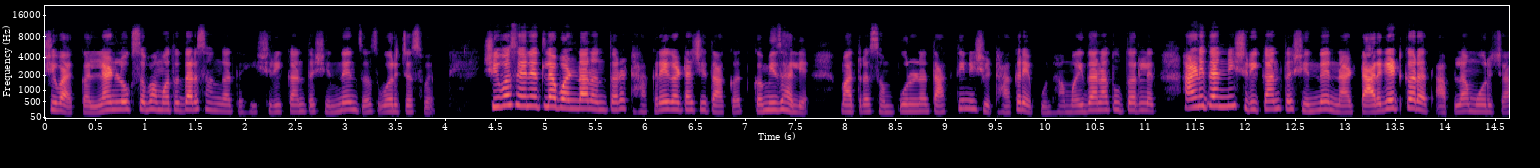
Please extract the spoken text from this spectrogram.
शिवाय कल्याण लोकसभा मतदारसंघातही श्रीकांत शिंदेच वर्चस्व आहे. शिवसेनेतल्या बंडानंतर ठाकरे गटाची ताकद कमी झाली आहे मात्र संपूर्ण ताकदीनिशी ठाकरे पुन्हा मैदानात उतरलेत आणि त्यांनी श्रीकांत शिंदेंना टार्गेट करत आपला मोर्चा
